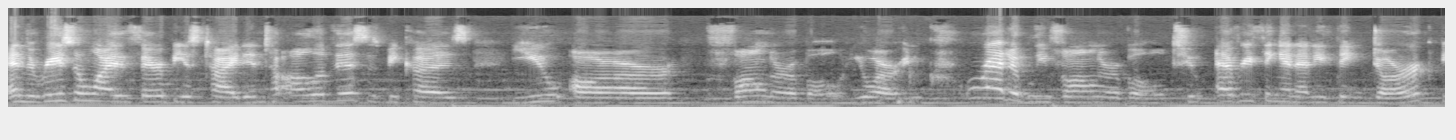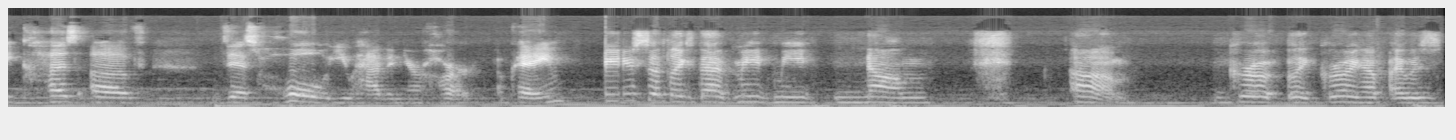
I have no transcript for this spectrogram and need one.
And the reason why the therapy is tied into all of this is because you are vulnerable. You are incredibly vulnerable to everything and anything dark because of this hole you have in your heart okay you said like that made me numb. Um, grow like growing up, I was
